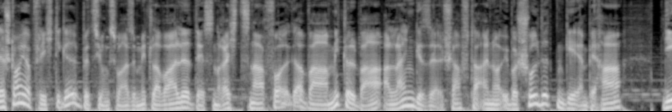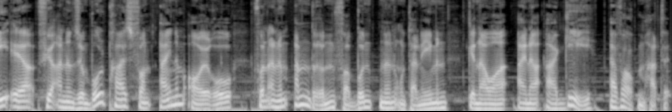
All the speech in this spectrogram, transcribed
Der Steuerpflichtige bzw. mittlerweile dessen Rechtsnachfolger war mittelbar Alleingesellschafter einer überschuldeten GmbH, die er für einen Symbolpreis von einem Euro von einem anderen verbundenen Unternehmen, genauer einer AG, erworben hatte.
